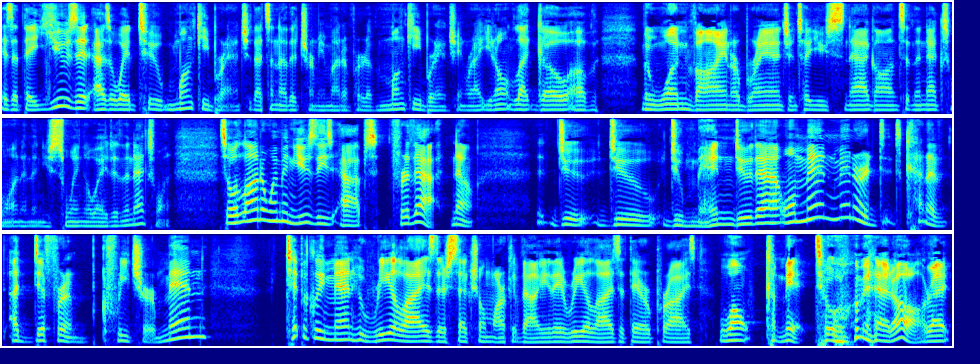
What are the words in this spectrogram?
is that they use it as a way to monkey branch. That's another term you might have heard of monkey branching, right? You don't let go of the one vine or branch until you snag on to the next one and then you swing away to the next one. So a lot of women use these apps for that. Now, do do do men do that? Well, men men are kind of a different creature. Men typically men who realize their sexual market value, they realize that they're a prize, won't commit to a woman at all, right?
